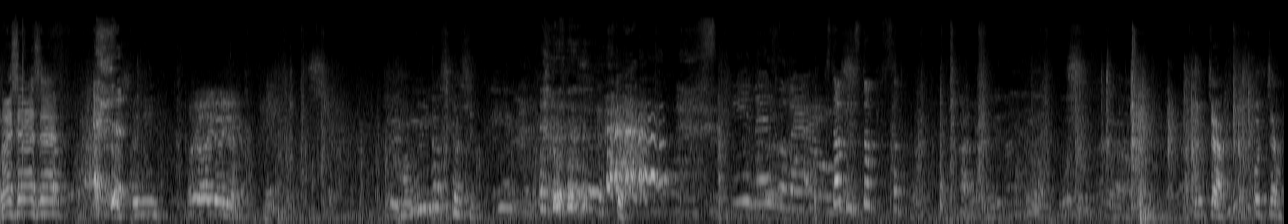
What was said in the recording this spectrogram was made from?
ナイスナイスおいおいおいおい寒いなしかしいいねそれストップストップストップこっ。ちゃんこっ。ちゃん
